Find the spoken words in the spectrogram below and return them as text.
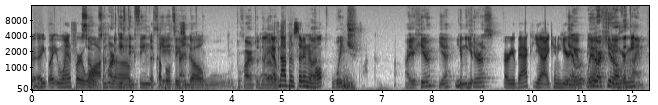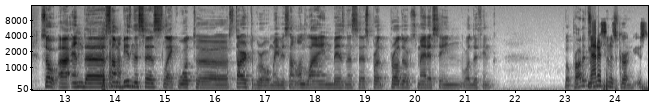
I, I went for a Mm-hmm. so walk some artistic um, things a couple yeah, of days kind ago. too, too hard to I- develop. I've not been sitting at home. but which are you here? Yeah, You- can you, you- hear us? Are you back? Yeah, I can hear yeah, you. we yeah. are here all the me? time. So uh, and uh, some businesses like what uh, start to grow, maybe some online businesses, pro- products, medicine. What do you think? Well, products. Medicine is, gr- medicine, is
